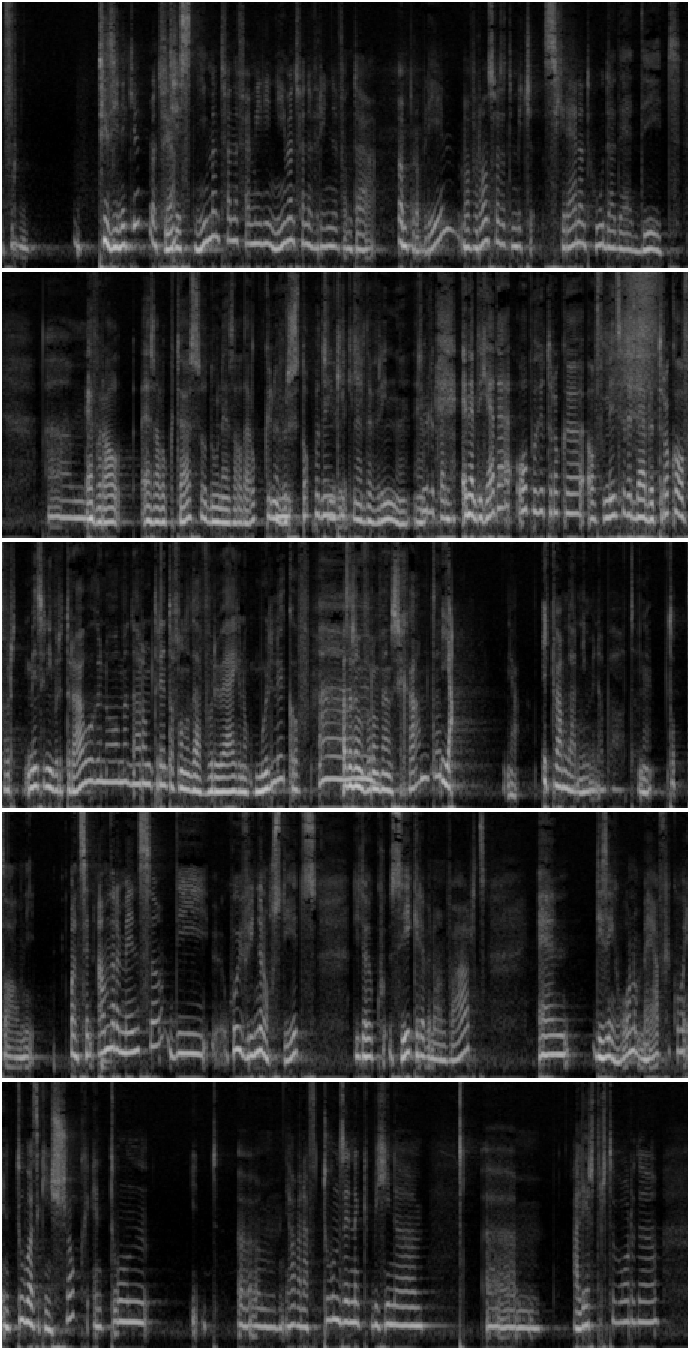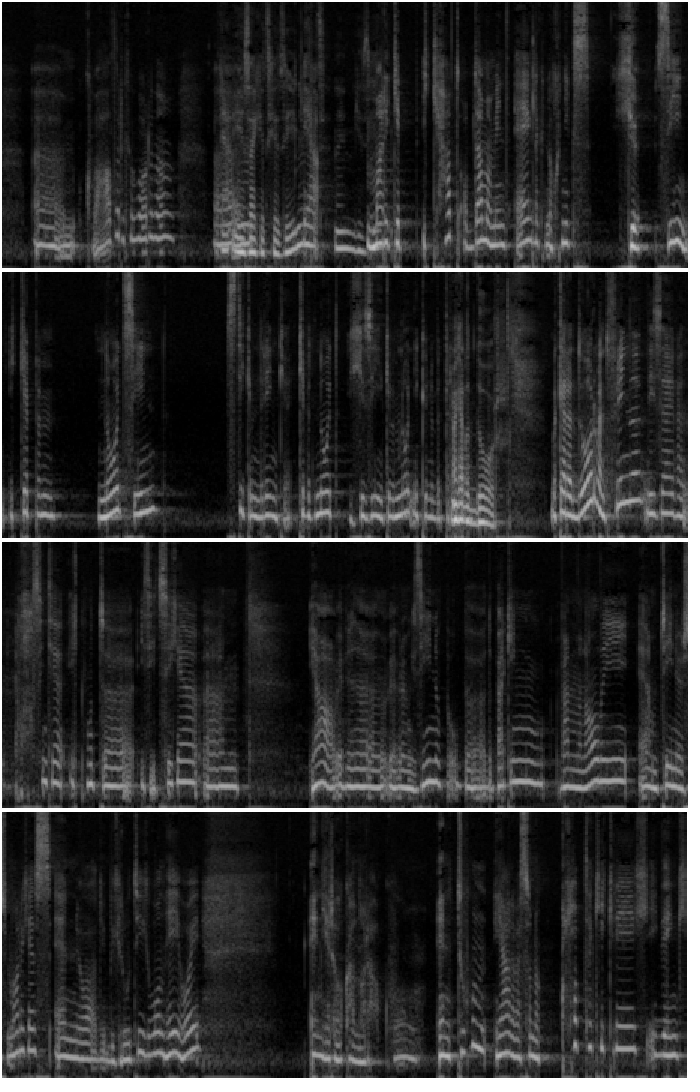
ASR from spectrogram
voor het gezinnetje, want voor Ja. niemand van de familie, niemand van de vrienden vond dat een probleem. Maar voor ons was het een beetje schrijnend hoe dat hij deed. Ehm, En vooral, hij zal ook thuis zo doen. Hij zal dat ook kunnen verstoppen, denk Mm, tuurlijk. ik, naar de vrienden. Ja. Tuurlijk, want- En heb jij dat opengetrokken, of mensen erbij betrokken, of mensen in vertrouwen genomen daaromtrent? Of vonden dat voor u eigen ook moeilijk? Of was er een vorm van schaamte? Ehm, ja, Ja. ik kwam daar niet meer naar buiten. Nee. Totaal niet. Want het zijn andere mensen, die, goede vrienden nog steeds, die dat ook zeker hebben aanvaard. En die zijn gewoon op mij afgekomen. En toen was ik in shock. En toen, ehm, ja, vanaf toen ben ik beginnen ehm, alerter te worden, ehm kwader geworden. Ja, en je zag het gezien hebt. ja, en gezien. maar ik, heb, ik had op dat moment eigenlijk nog niks gezien. Ik heb hem nooit zien stiekem drinken. Ik heb het nooit gezien. Ik heb hem nooit niet kunnen maar betrappen. gaat het door? Maar ik had het door, want vrienden die zeiden van... Oh, Cynthia, ik moet eens iets zeggen. Ja, we hebben, eh, we hebben hem gezien op, op de, de parking van een Aldi eh, om tien uur s morgens. En ja, die begroet hij gewoon. Hey, hoi. En die rook al naar alcohol. En toen, ja, dat was zo'n klop dat ik kreeg. Ik denk,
